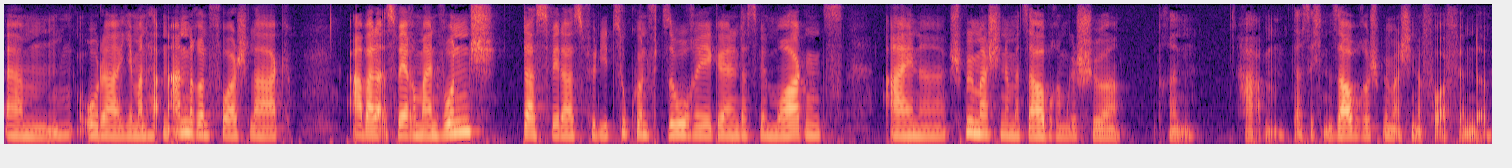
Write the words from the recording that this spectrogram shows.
ähm, oder jemand hat einen anderen Vorschlag. Aber es wäre mein Wunsch, dass wir das für die Zukunft so regeln, dass wir morgens eine Spülmaschine mit sauberem Geschirr drin haben, dass ich eine saubere Spülmaschine vorfinde.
